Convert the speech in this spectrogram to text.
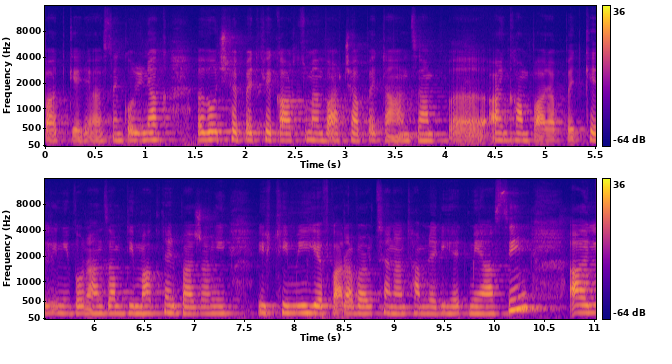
պատկեր է, ասենք օրինակ ոչ թե պետք է կարծում եմ վարչապետը անձամբ այնքան պարա պետք է լինի, որ անձամբ դիմակներ բաժանի իր թիմի եւ կառավարության անդամների հետ միասին, այլ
